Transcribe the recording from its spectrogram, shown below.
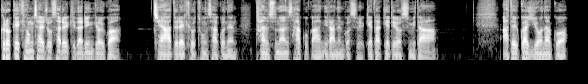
그렇게 경찰 조사를 기다린 결과 제 아들의 교통사고는 단순한 사고가 아니라는 것을 깨닫게 되었습니다. 아들과 이혼하고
